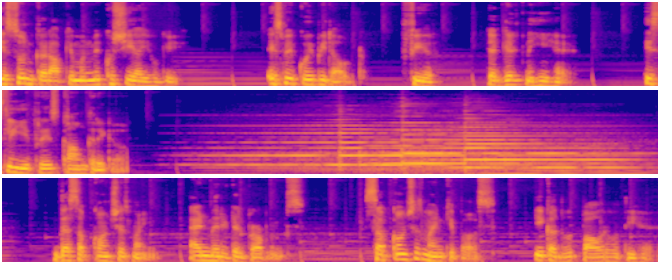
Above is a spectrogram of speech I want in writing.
ये सुनकर आपके मन में खुशी आई होगी। इसमें कोई भी डाउट फियर या गिल्ट नहीं है। इसलिए ये फ्रेज काम करेगा। The subconscious mind and marital problems subconscious mind के पास एक अद्भुत पावर होती है,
